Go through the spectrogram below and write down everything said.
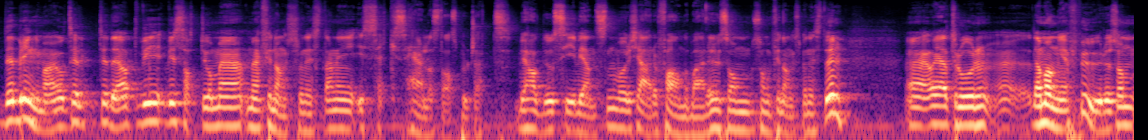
det bringer meg jo til, til det at vi, vi satt jo med, med finansministeren i, i seks hele statsbudsjett. Vi hadde jo Siv Jensen, vår kjære fanebærer, som, som finansminister. Eh, og jeg tror eh, det er mange FPU-ere som,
